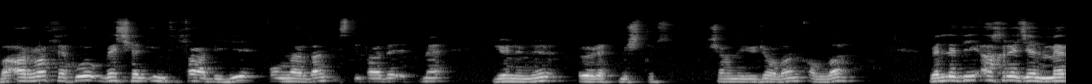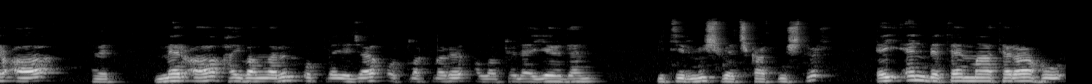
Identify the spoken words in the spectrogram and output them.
Ve arrafehu veçhel intifa bihi onlardan istifade etme yönünü öğretmiştir. Şanı yüce olan Allah. Vellezî ahrecel mer'a evet mer'a hayvanların otlayacağı otlakları Allah Teala yerden bitirmiş ve çıkartmıştır. Ey enbete ma terahu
